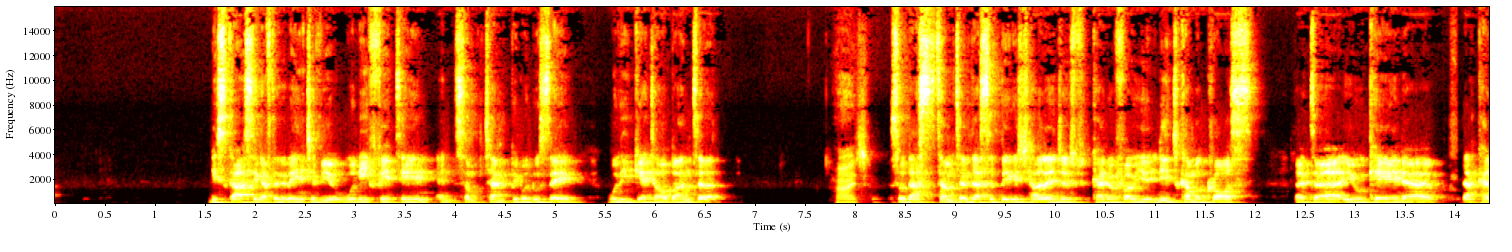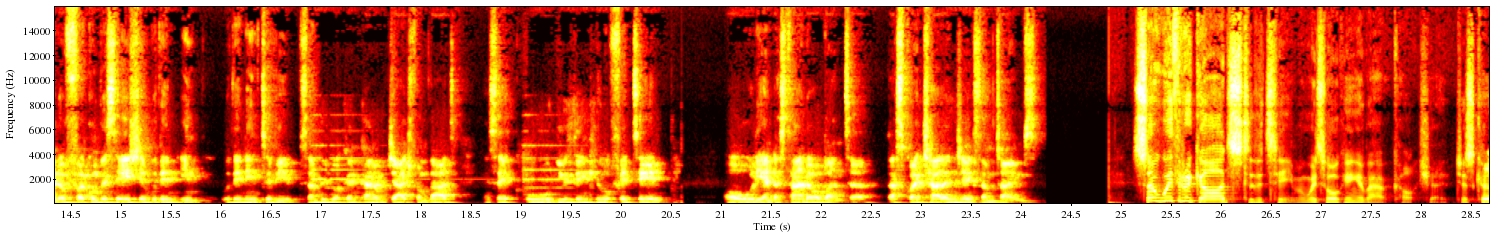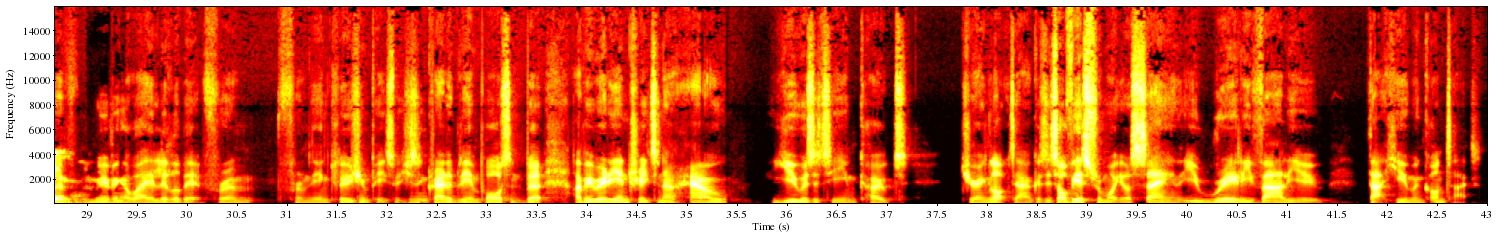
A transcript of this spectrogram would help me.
discussing after the interview, will he fit in? And sometimes people do say, will he get our banter? right So that's sometimes that's the biggest challenge is kind of how you need to come across that uh, you can uh, that kind of uh, conversation within in, within interview. Some people can kind of judge from that and say, "Oh, do you think he will fit in, or will he understand our banter?" That's quite challenging sometimes. So, with regards to the team, and we're talking about culture, just kind yeah. of moving away a little bit from from the inclusion piece, which is incredibly important. But I'd be really intrigued to know how you as a team coped during lockdown, because it's obvious from what you're saying that you really value that human contact.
